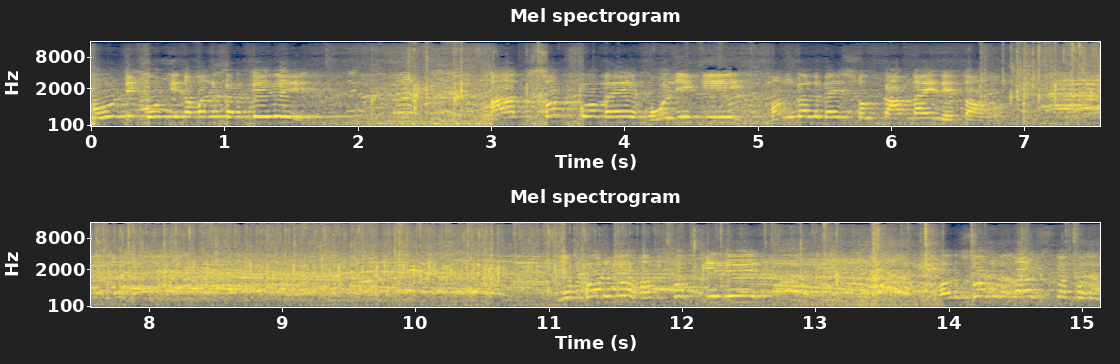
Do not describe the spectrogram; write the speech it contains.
कोटि कोटि नमन करते हुए आप सबको मैं होली की मंगलमय शुभकामनाएँ देता हूँ। यह पर्व हम सबके लिए हर्षोल्लास का पर्व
